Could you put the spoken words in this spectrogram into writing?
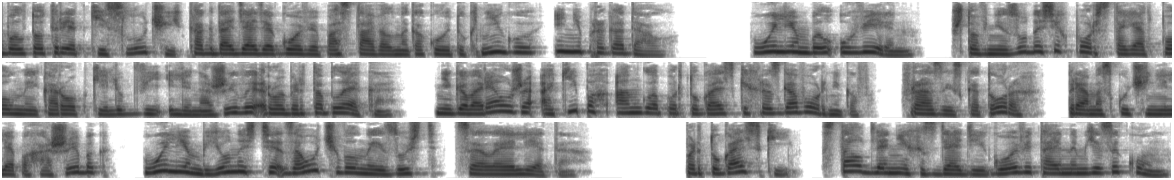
был тот редкий случай, когда дядя Гови поставил на какую-то книгу и не прогадал. Уильям был уверен, что внизу до сих пор стоят полные коробки любви или наживы Роберта Блэка, не говоря уже о кипах англо-португальских разговорников, фразы из которых, прямо с кучей нелепых ошибок, Уильям в юности заучивал наизусть целое лето. Португальский стал для них с дядей Гови тайным языком,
